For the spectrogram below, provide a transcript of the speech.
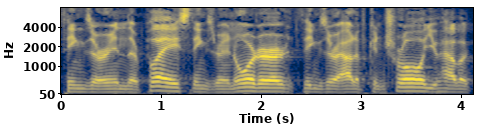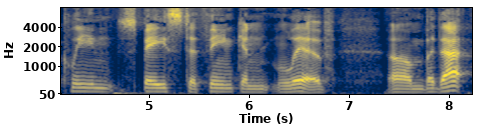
things are in their place, things are in order, things are out of control. You have a clean space to think and live. Um, but that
